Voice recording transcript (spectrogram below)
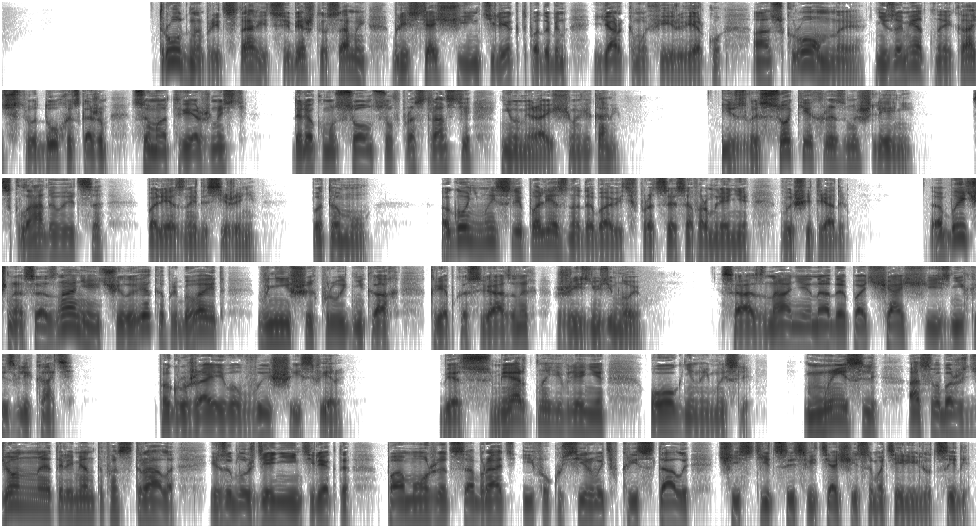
Трудно представить себе, что самый блестящий интеллект подобен яркому фейерверку, а скромное, незаметное качество духа, скажем, самоотверженность, далекому солнцу в пространстве, не умирающему веками. Из высоких размышлений складывается полезное достижение. Потому огонь мысли полезно добавить в процесс оформления высшей триады. Обычно сознание человека пребывает в низших проводниках, крепко связанных с жизнью земною. Сознание надо почаще из них извлекать, погружая его в высшие сферы. Бессмертное явление огненной мысли. Мысль, освобожденная от элементов астрала и заблуждения интеллекта, поможет собрать и фокусировать в кристаллы частицы светящейся материи люциды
